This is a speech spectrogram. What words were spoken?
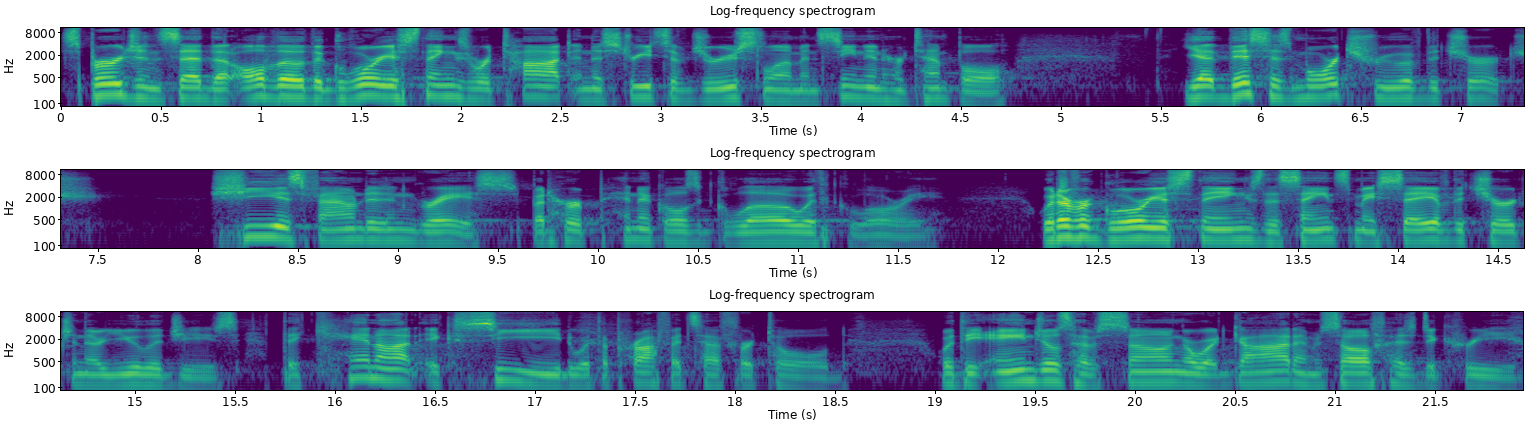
Spurgeon said that although the glorious things were taught in the streets of Jerusalem and seen in her temple, yet this is more true of the church. She is founded in grace, but her pinnacles glow with glory. Whatever glorious things the saints may say of the church in their eulogies, they cannot exceed what the prophets have foretold, what the angels have sung, or what God Himself has decreed.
